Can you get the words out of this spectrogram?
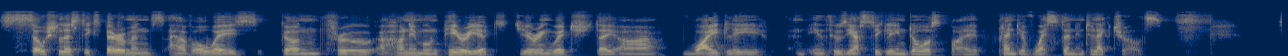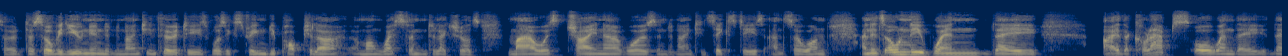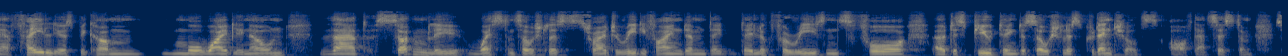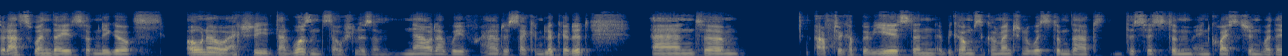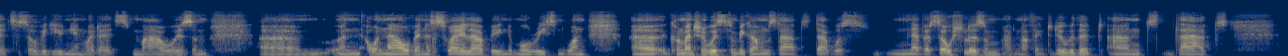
socialist experiments have always gone through a honeymoon period during which they are widely and enthusiastically endorsed by plenty of Western intellectuals. So the Soviet Union in the 1930s was extremely popular among Western intellectuals. Maoist China was in the 1960s and so on. And it's only when they either collapse or when they, their failures become more widely known that suddenly Western socialists try to redefine them. They, they look for reasons for uh, disputing the socialist credentials of that system. So that's when they suddenly go, oh no, actually that wasn't socialism now that we've had a second look at it. And, um, after a couple of years, then it becomes a conventional wisdom that the system in question, whether it's the Soviet Union, whether it's Maoism, um, and, or now Venezuela being the more recent one, uh, conventional wisdom becomes that that was never socialism, had nothing to do with it, and that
